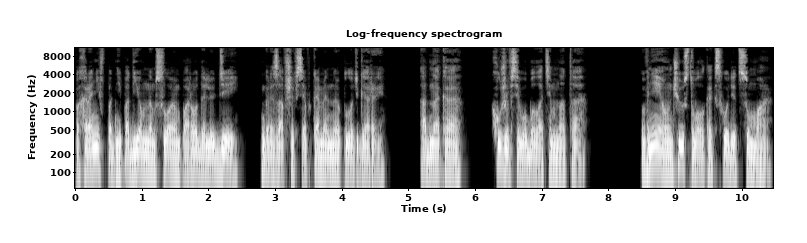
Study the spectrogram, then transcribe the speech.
похоронив под неподъемным слоем породы людей, грызавшихся в каменную плоть горы. Однако хуже всего была темнота. В ней он чувствовал, как сходит с ума,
